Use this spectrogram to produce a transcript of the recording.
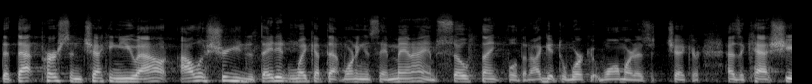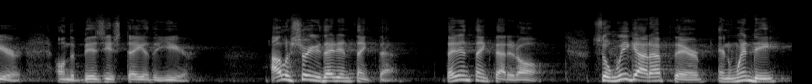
that that person checking you out, I'll assure you that they didn't wake up that morning and say, man, I am so thankful that I get to work at Walmart as a checker, as a cashier on the busiest day of the year. I'll assure you they didn't think that. They didn't think that at all. So we got up there, and Wendy,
